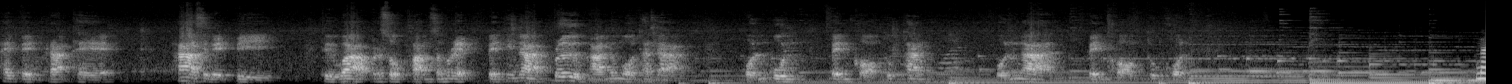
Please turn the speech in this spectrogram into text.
ให้เป็นพระแท้ 51 ปี ถือว่าประสบความสำเร็จเป็นที่น่าปลื้มอนุโมทนา ผลบุญเป็นของทุกท่าน ผลงานเป็นของทุกคน ใน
